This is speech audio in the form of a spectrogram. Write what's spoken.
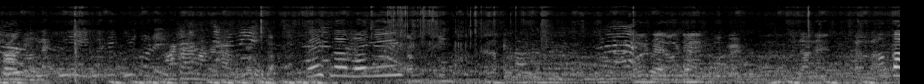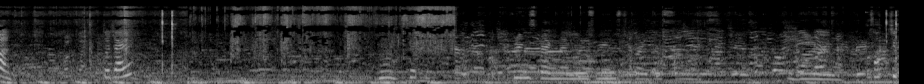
Brownie. There's no money. अंकल तो जाए Brings back memories. We used to buy this so much. Sakchi.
